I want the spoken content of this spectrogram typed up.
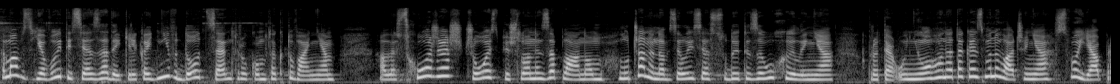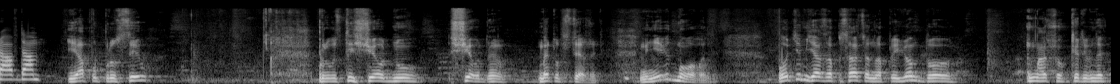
та мав з'явитися за декілька днів до центру комплектування. Але, схоже, щось пішло не за планом. Лучанина взялися судити за ухилення. Проте у нього на таке звинувачення своя правда. Я попросив провести ще одну, ще один метод стежить. Мені відмовили. Потім я записався на прийом до нашого керівника,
